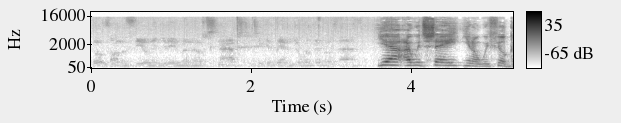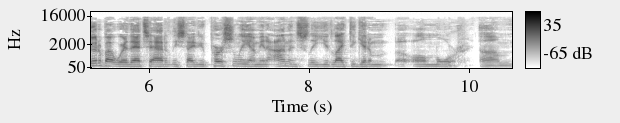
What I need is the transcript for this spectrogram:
both on the field and getting them enough snaps to take advantage of what they both have? Yeah, I would say you know we feel good about where that's at. At least I do personally. I mean, honestly, you'd like to get them all more. Um,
